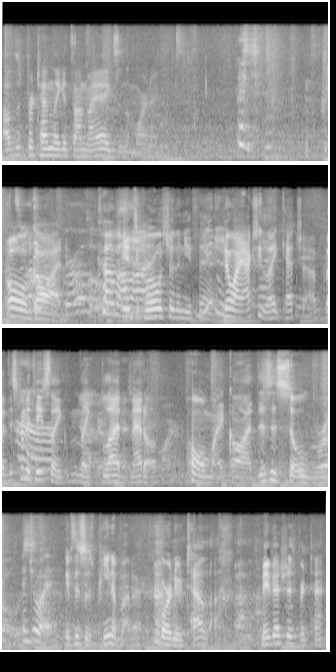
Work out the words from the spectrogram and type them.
I'll just pretend like it's on my eggs in the morning. oh God. Come on. It's grosser than you think. No, I actually like ketchup, but this kind of tastes like like blood metal. Oh my god, this is so gross. Enjoy it. If this was peanut butter or Nutella, maybe I should just pretend.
